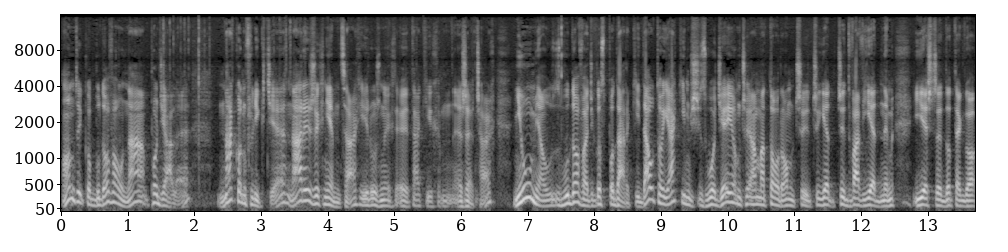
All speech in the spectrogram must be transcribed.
on tylko budował na podziale, na konflikcie, na ryżych Niemcach i różnych e, takich rzeczach. Nie umiał zbudować gospodarki. Dał to jakimś złodziejom, czy amatorom, czy, czy, czy dwa w jednym i jeszcze do tego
